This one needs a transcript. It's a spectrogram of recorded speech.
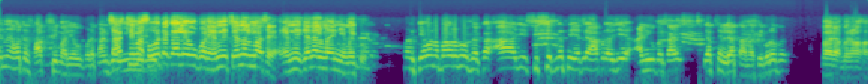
એને હોતે સાક્ષીમાં રહેવું પડે કારણ કે સાક્ષીમાં સો ટકા લેવું પડે એમની ચેનલમાં છે એમની ચેનલમાં એની મૂક્યું. પણ કહેવાનો પાવર શું છે કે આ હજી શિક્ષિત નથી એટલે આપણે હજી આની ઉપર કાંઈ એક્શન લેતા નથી બરોબર? બરાબર હા.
